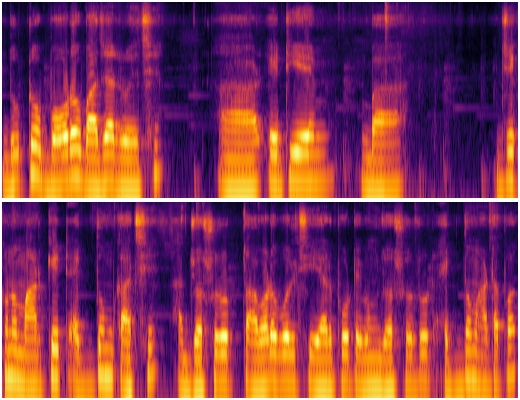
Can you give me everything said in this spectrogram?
দুটো বড় বাজার রয়েছে। আর এটিএম বা যে কোনো মার্কেট একদম কাছে। আর যশোর রোড তো আবারও বলছি, এয়ারপোর্ট এবং যশোর রোড একদম হাঁটাপথ।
